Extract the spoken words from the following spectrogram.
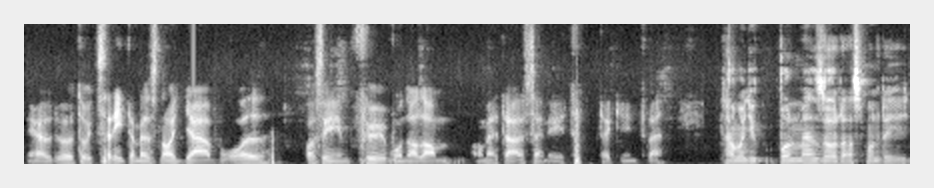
eldőlt, hogy szerintem ez nagyjából az én fő vonalam a metal zenét tekintve. Hát mondjuk pont Manzorra azt mondta, hogy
